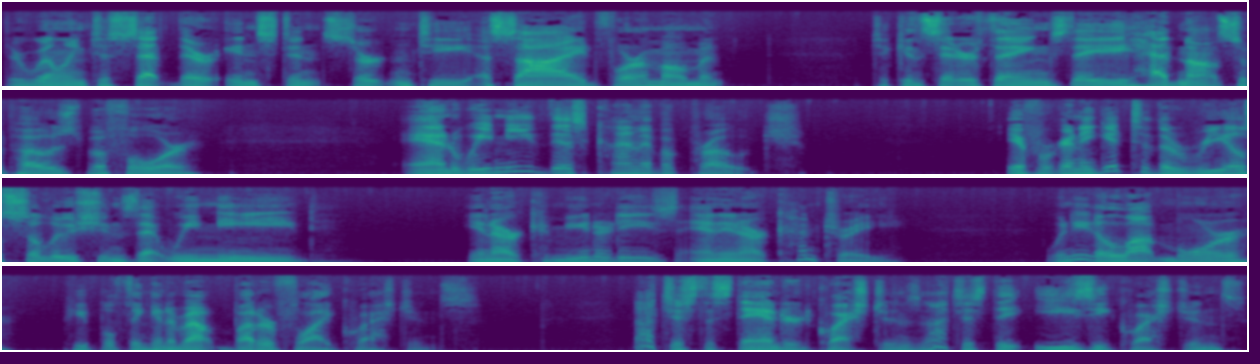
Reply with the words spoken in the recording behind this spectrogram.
They're willing to set their instant certainty aside for a moment to consider things they had not supposed before and we need this kind of approach. If we're going to get to the real solutions that we need in our communities and in our country, we need a lot more people thinking about butterfly questions. Not just the standard questions, not just the easy questions.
